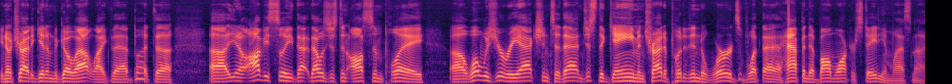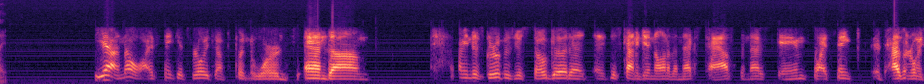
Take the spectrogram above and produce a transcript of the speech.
you know, try to get him to go out like that. But uh, uh, you know, obviously that that was just an awesome play. Uh, what was your reaction to that and just the game, and try to put it into words of what that happened at Baum-Walker Stadium last night? Yeah, no, I think it's really tough to put into words, and. Um, I mean, this group is just so good at, at just kind of getting on to the next task, the next game. So I think it hasn't really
